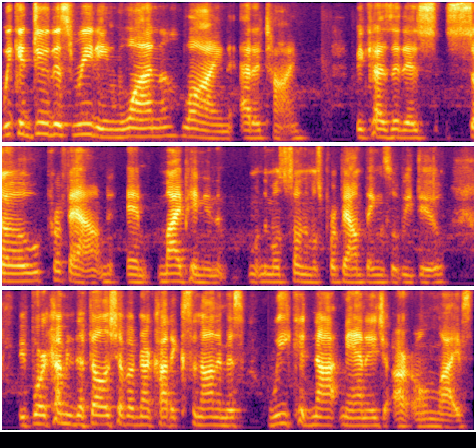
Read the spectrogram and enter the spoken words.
we could do this reading one line at a time because it is so profound, in my opinion, the, the most some of the most profound things that we do. Before coming to the Fellowship of Narcotics Anonymous, we could not manage our own lives.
